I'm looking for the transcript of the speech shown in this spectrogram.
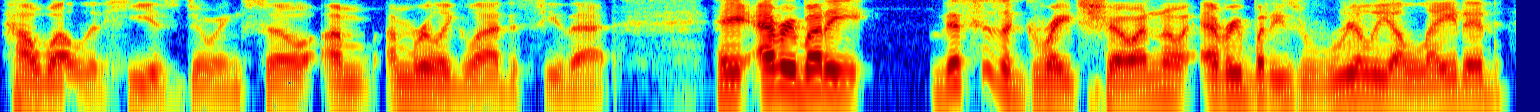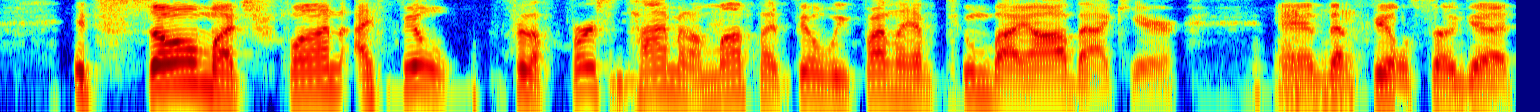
how well that he is doing. So I'm I'm really glad to see that. Hey everybody, this is a great show. I know everybody's really elated. It's so much fun. I feel for the first time in a month, I feel we finally have Kumbaya back here. And that feels so good.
